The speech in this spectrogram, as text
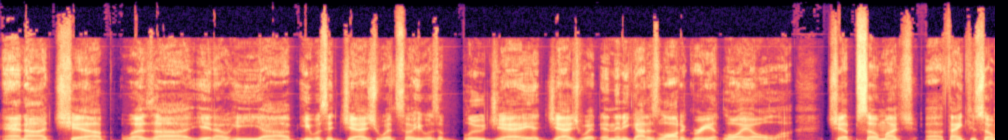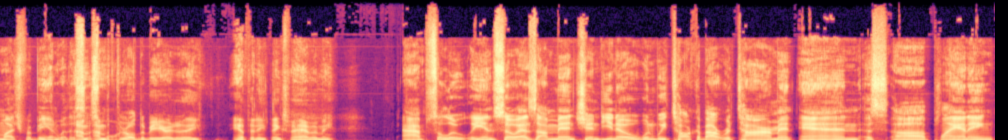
And uh, Chip was, uh, you know, he uh, he was a Jesuit, so he was a Blue Jay, a Jesuit, and then he got his law degree at Loyola. Chip, so much, uh, thank you so much for being with us. I'm, I'm thrilled to be here today, Anthony. Thanks for having me. Absolutely. And so, as I mentioned, you know, when we talk about retirement and uh, planning,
